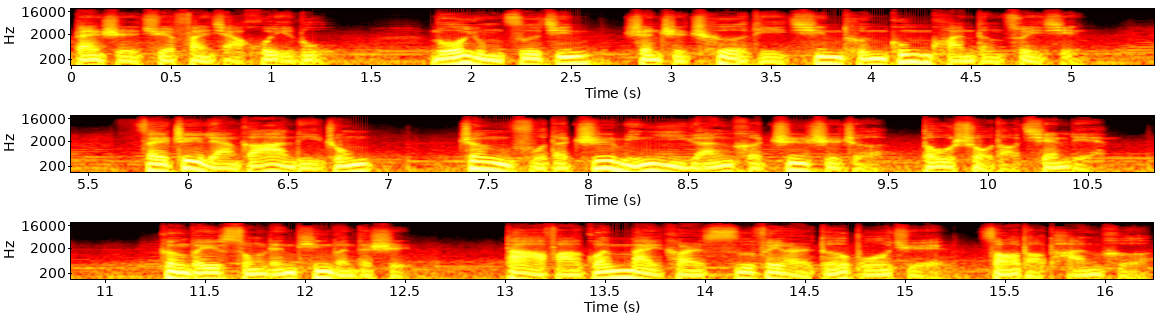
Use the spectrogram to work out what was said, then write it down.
但是却犯下贿赂、挪用资金，甚至彻底侵吞公款等罪行。在这两个案例中。政府的知名议员和支持者都受到牵连。更为耸人听闻的是，大法官迈克尔斯菲尔德伯爵遭到弹劾，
